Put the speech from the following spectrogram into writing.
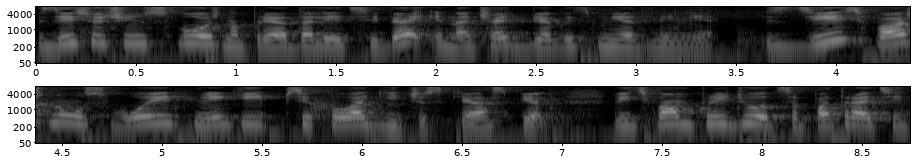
Здесь очень сложно преодолеть себя и начать бегать медленнее. Здесь важно усвоить некий психологический аспект, ведь вам придется потратить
